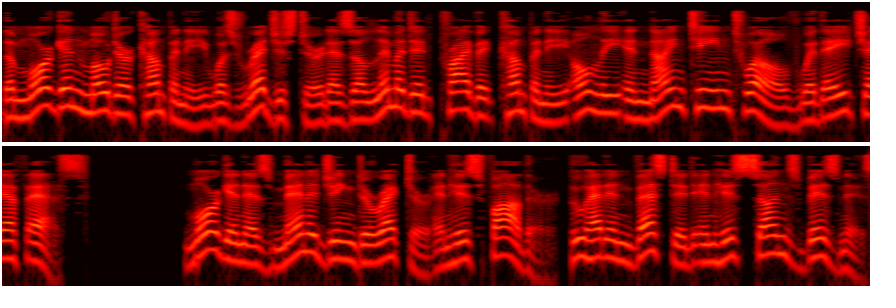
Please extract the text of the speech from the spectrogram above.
The Morgan Motor Company was registered as a limited private company only in 1912 with HFS. Morgan as managing director and his father, who had invested in his son's business,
